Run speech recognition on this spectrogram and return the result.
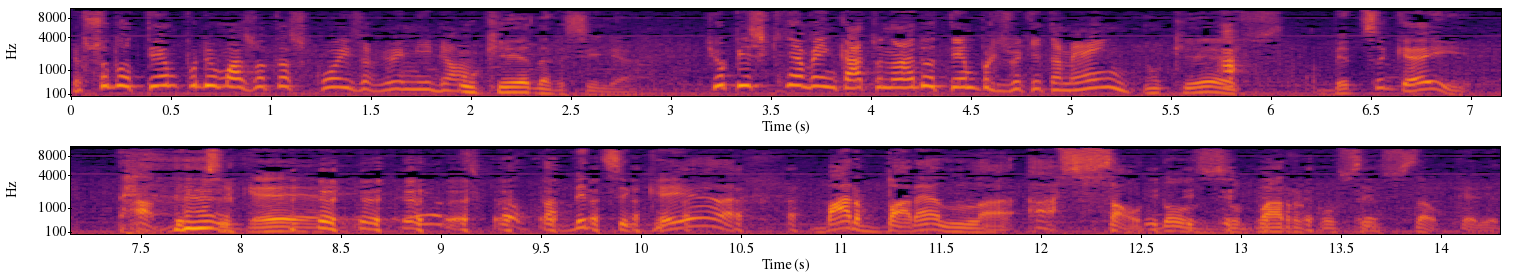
Eu sou do tempo de umas outras coisas, viu, Emílio? O que, Darcília? Tio Pisquinha, vem cá, tu não é do tempo disso aqui também? O que? A Bento se gay. A Bitsigay. A Bitsigay era Barbarella. Ah, saudoso Barro Conceição, querido.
